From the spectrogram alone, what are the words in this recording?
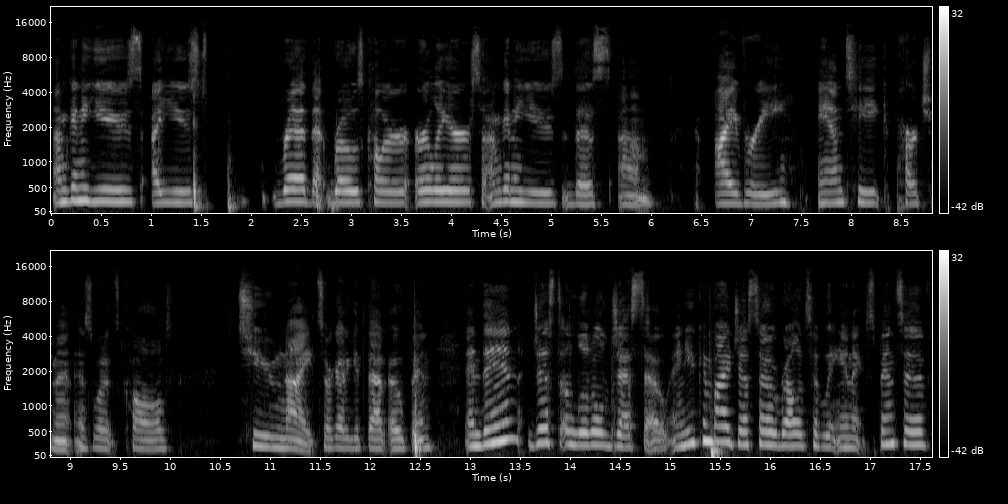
I'm going to use, I used red, that rose color earlier, so I'm going to use this um, ivory antique parchment is what it's called tonight. So I got to get that open. And then just a little gesso. And you can buy gesso relatively inexpensive.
